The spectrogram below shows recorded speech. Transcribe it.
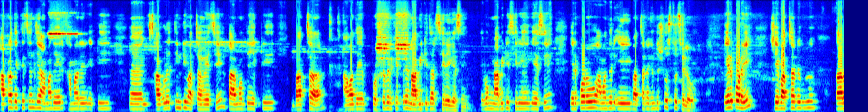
আপনারা দেখতেছেন যে আমাদের খামারের একটি ছাগলের তিনটি বাচ্চা হয়েছে। তার মধ্যে একটি বাচ্চার আমাদের প্রসবের ক্ষেত্রে নাভিটি তার ছিঁড়ে গেছে এবং নাভিটি ছিঁড়ে গিয়েছে এরপরেও আমাদের এই বাচ্চাটা কিন্তু সুস্থ ছিল। এরপরে সেই বাচ্চাটুকু তার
